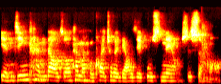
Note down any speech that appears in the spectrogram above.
眼睛看到之后，他们很快就会了解故事内容是什么。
